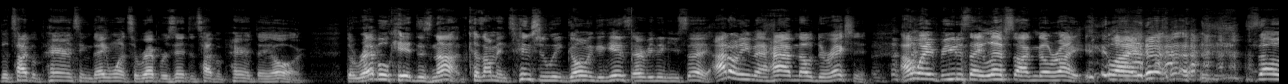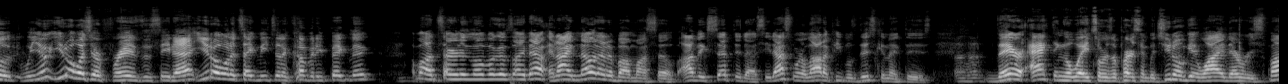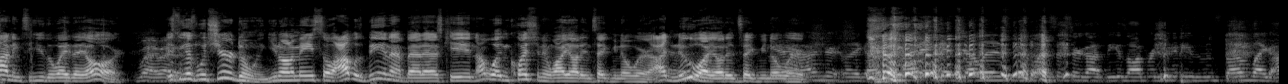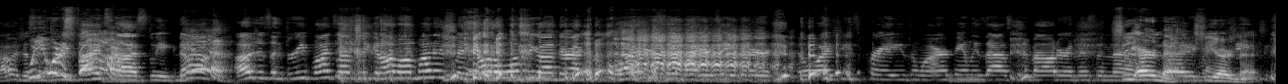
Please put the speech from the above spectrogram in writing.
the type of parenting they want to represent the type of parent they are. The rebel kid does not, because I'm intentionally going against everything you say. I don't even have no direction. I'm waiting for you to say left so I can go right. like, so when you you don't want your friends to see that. You don't want to take me to the company picnic. I'm about to turn this motherfucker upside down. And I know that about myself. I've accepted that. See, that's where a lot of people's disconnect is. Uh-huh. They're acting a way towards a person, but you don't get why they're responding to you the way they are. Right, right, It's because what you're doing. You know what I mean? So I was being that badass kid, and I wasn't questioning why y'all didn't take me nowhere. I knew why y'all didn't take me Yeah, nowhere. I under, like, I, I didn't get jealous because my sister got these opportunities and stuff. Like, I was just Well, in you were three fights last week. No, Yeah. I was just in three fights last week, and I'm on punishment. Y'all don't want me to go out there acting a fool. I understand why you're taking her, and why she's praised, and why her family's asking about her, and this and that. She earned that. Like, She earned that. so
